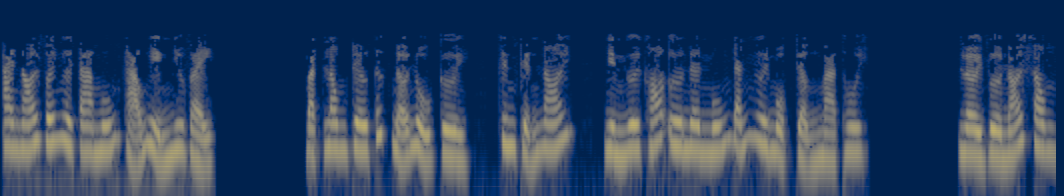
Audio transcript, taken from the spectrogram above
Ai nói với người ta muốn khảo nghiệm như vậy? Bạch Long trêu tức nở nụ cười, khinh khỉnh nói, nhìn ngươi khó ưa nên muốn đánh ngươi một trận mà thôi. Lời vừa nói xong,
